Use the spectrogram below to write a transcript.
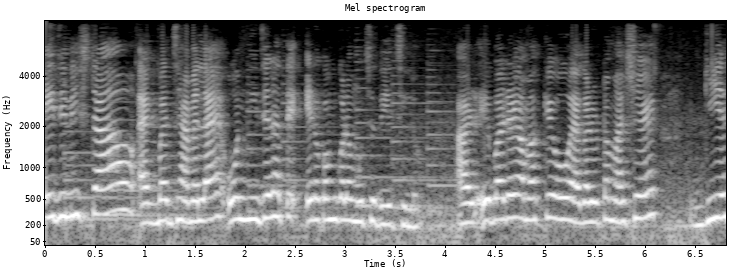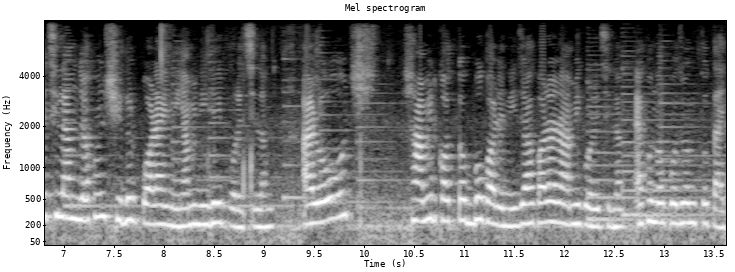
এই জিনিসটা একবার ঝামেলায় ও নিজের হাতে এরকম করে মুছে দিয়েছিল। আর এবারে আমাকে ও এগারোটা মাসে গিয়েছিলাম যখন সিঁদুর পড়ায়নি আমি নিজেই পড়েছিলাম আর ও স্বামীর কর্তব্য করেনি, যা করার আমি করেছিলাম, এখনও পর্যন্ত তাই।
